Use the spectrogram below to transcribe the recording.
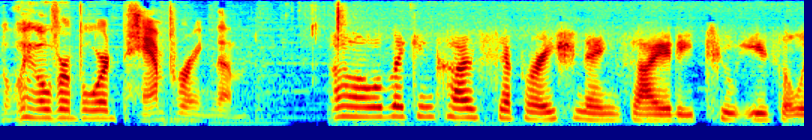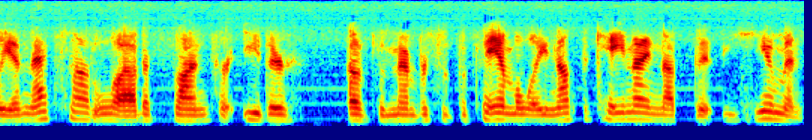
going overboard pampering them? Oh, well, they can cause separation anxiety too easily, and that's not a lot of fun for either of the members of the family, not the canine, not the human.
